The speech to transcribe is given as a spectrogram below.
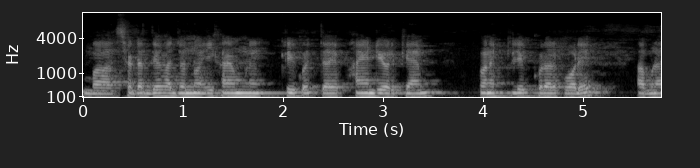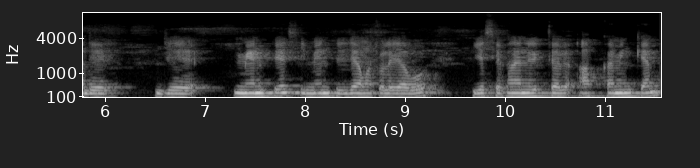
বা সেটা দেখার জন্য এখানে মানে ক্লিক করতে হবে ফাইন্ড ইওর ক্যাম্প ওখানে ক্লিক করার পরে আপনাদের যে মেন পেজ সেই মেন পেজে আমরা চলে যাব। গিয়ে সেখানে লিখতে হবে আপকামিং ক্যাম্প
